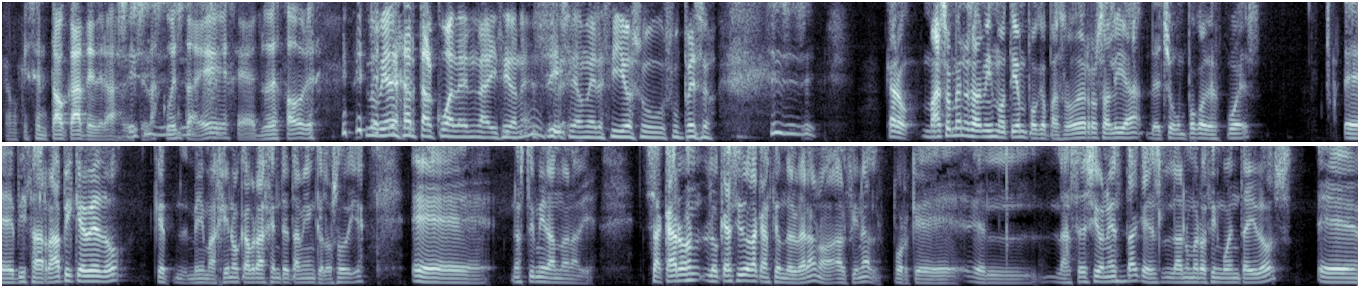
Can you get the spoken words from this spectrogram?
Claro, que he sentado cátedra, Sí, te sí, das sí, cuenta, sí, sí. ¿eh? O sea, no he dejado... Lo voy a dejar tal cual en la edición, ¿eh? Sí. O sea, mereció su, su peso. Sí, sí, sí. Claro, más o menos al mismo tiempo que pasó lo de Rosalía, de hecho un poco después, eh, Bizarrap y Quevedo, que me imagino que habrá gente también que los odie, eh, no estoy mirando a nadie, sacaron lo que ha sido la canción del verano al final, porque el- la sesión esta, que es la número 52, eh,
